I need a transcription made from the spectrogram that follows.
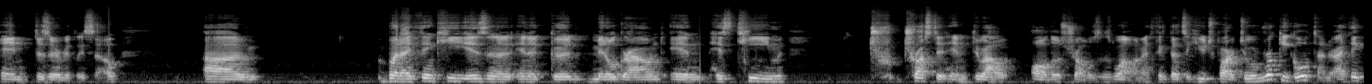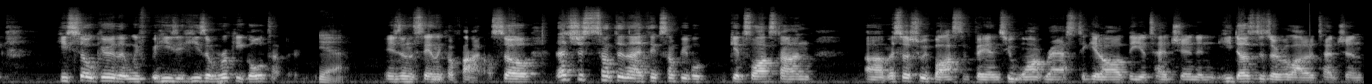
and deservedly so. Um, but I think he is in a, in a good middle ground, and his team tr- trusted him throughout all those troubles as well. And I think that's a huge part to a rookie goaltender. I think he's so good that we he's he's a rookie goaltender. Yeah, he's in the Stanley Cup final. So that's just something that I think some people gets lost on. Um, especially Boston fans who want Rask to get all the attention, and he does deserve a lot of attention.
